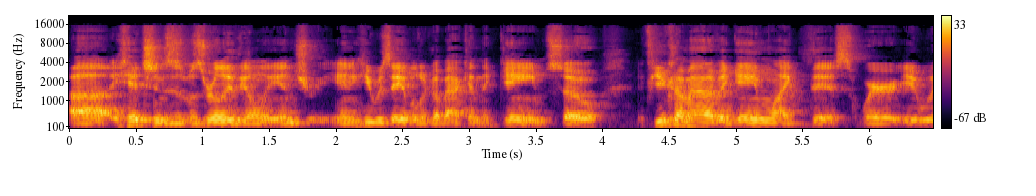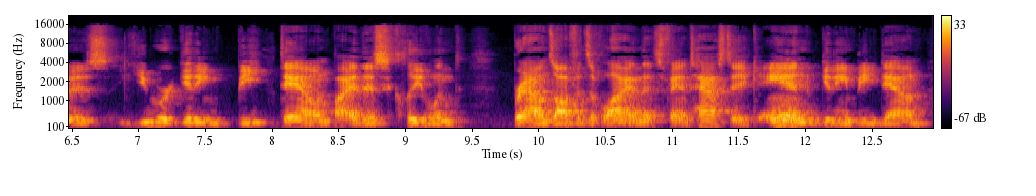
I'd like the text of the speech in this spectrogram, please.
Uh, Hitchens was really the only injury, and he was able to go back in the game. So if you come out of a game like this, where it was you were getting beat down by this Cleveland Browns offensive line that's fantastic and getting beat down,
